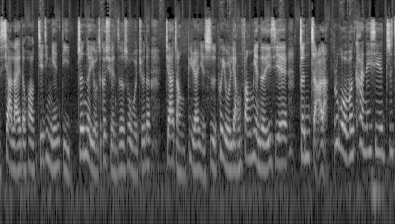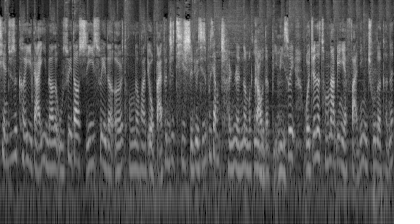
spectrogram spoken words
下来的话，接近年底真的有这个选择的时候，我觉得家长必然也是会有两方面的一些挣扎啦。如果我们看那些之前就是可以打疫苗的五岁到十一岁的儿童的话，有百分之七十六，其实不像成人那么高的比例。所以我觉得从那边也反映出了，可能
